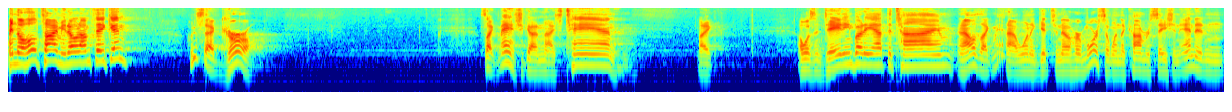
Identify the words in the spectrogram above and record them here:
And the whole time, you know what I'm thinking? Who's that girl? It's like, man, she got a nice tan. And like, I wasn't dating anybody at the time. And I was like, man, I want to get to know her more. So when the conversation ended and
